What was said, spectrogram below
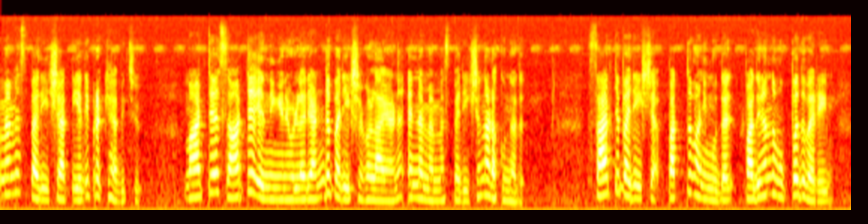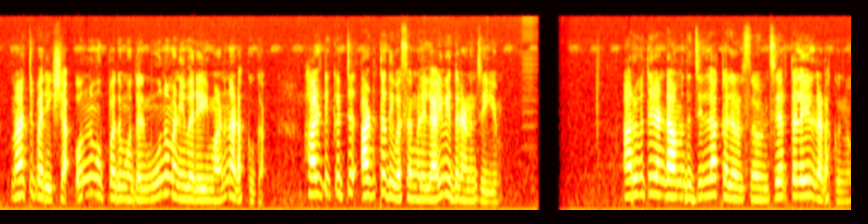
എം എം എസ് പരീക്ഷാ തീയതി പ്രഖ്യാപിച്ചു. മാറ്റ് സാറ്റ് എന്നിങ്ങനെയുള്ള രണ്ട് പരീക്ഷകളായാണ് എൻ എം എം എസ് പരീക്ഷ നടക്കുന്നത്. സാറ്റ് പരീക്ഷ പത്ത് മണി മുതൽ പതിനൊന്ന് മുപ്പത് വരെയും മാറ്റ് പരീക്ഷ ഒന്ന് മുപ്പത് മുതൽ മൂന്ന് മണി വരെയുമാണ് നടക്കുക. ഹാൾ ടിക്കറ്റ് അടുത്ത ദിവസങ്ങളിലായി വിതരണം ചെയ്യും. അറുപത്തിരണ്ടാമത് ജില്ലാ കലോത്സവം ചേർത്തലയിൽ നടക്കുന്നു.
